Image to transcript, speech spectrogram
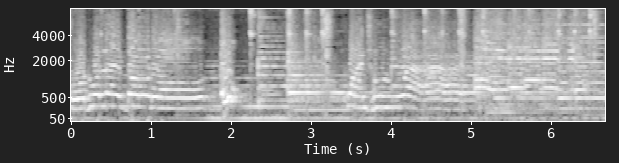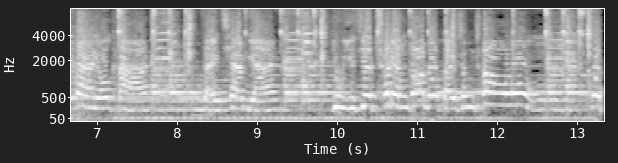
说着来到了，哎呦，环城路外，看了看，在前边有一些车辆打着摆成长龙，我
